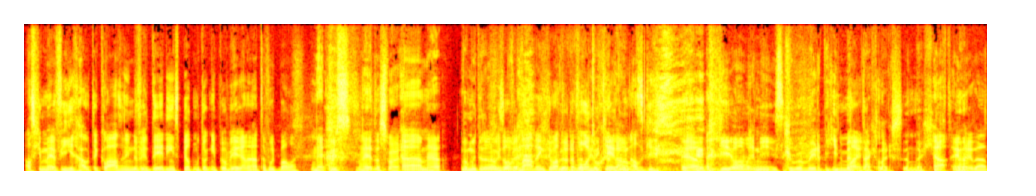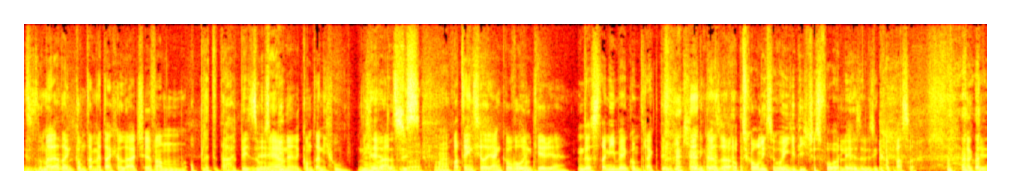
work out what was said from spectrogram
als je met vier houten klazen in de verdediging speelt, moet je ook niet proberen uit te voetballen. nee. Dus nee, dat is waar. ehm, ja. We moeten er nog eens over nadenken wat we we, de volgende keer gedaan. doen als Gui- Ja. Guillaume er niet is. Gewoon weer beginnen met Maar- dag Lars en dag Ja, inderdaad. maar ja, dan komt dat met dat geluidje van opletten daar, Bezos Ja. binnen, dan komt dat niet goed, niet Nee, goed uit. dat is dus. Wat denkt je, Janko, volgende keer jij? Dat staat niet in mijn contract, denk ik. En ik was eh, op school niet zo goed in gedichtjes voorlezen, dus ik ga passen. Oké.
